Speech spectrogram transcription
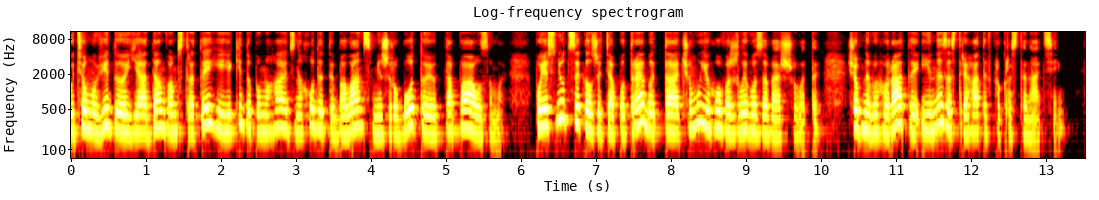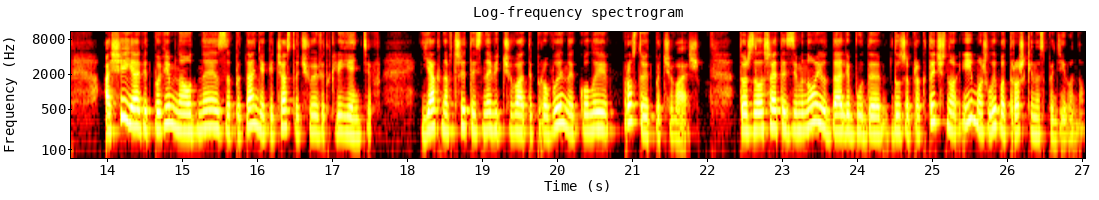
У цьому відео я дам вам стратегії, які допомагають знаходити баланс між роботою та паузами. Поясню цикл життя потреби та чому його важливо завершувати, щоб не вигорати і не застрягати в прокрастинації. А ще я відповім на одне з запитань, яке часто чую від клієнтів: як навчитись не відчувати провини, коли просто відпочиваєш. Тож залишайтесь зі мною, далі буде дуже практично і, можливо, трошки несподівано.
